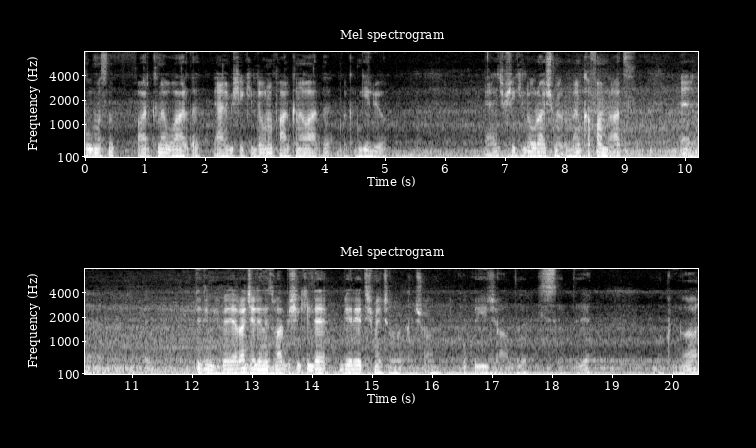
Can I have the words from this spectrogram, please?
bulmasının farkına vardı. Yani bir şekilde onun farkına vardı. Bakın geliyor. Yani hiçbir şekilde uğraşmıyorum ben. Kafam rahat. Ee, dediğim gibi eğer aceleniz var bir şekilde bir yere yetişmeye çalışın. Bakın şu an koku iyice aldı. Hissetti. Bakıyor.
